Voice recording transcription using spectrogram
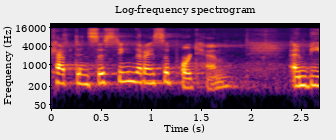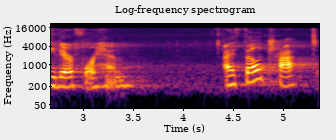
kept insisting that I support him and be there for him. I felt trapped,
